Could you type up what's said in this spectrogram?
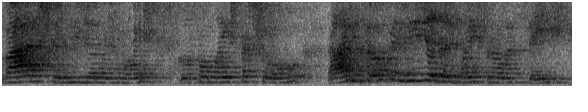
vários Feliz Dia das Mães, porque eu sou mãe de cachorro, tá? Então, Feliz Dia das Mães para vocês.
